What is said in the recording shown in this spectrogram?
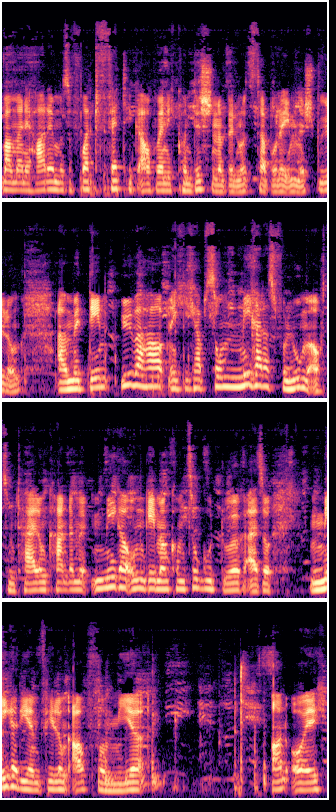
waren meine Haare immer sofort fettig, auch wenn ich Conditioner benutzt habe oder eben eine Spülung. Aber mit dem überhaupt nicht. Ich habe so mega das Volumen auch zum Teil und kann damit mega umgehen, man kommt so gut durch. Also mega die Empfehlung auch von mir an euch.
